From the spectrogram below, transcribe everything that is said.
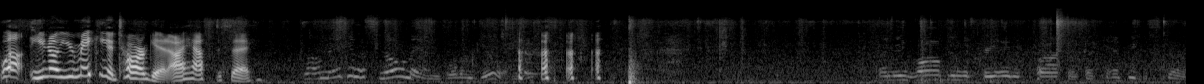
Well, you know, you're making a target, I have to say. So I'm making a snowman is what I'm doing. I'm involved in the creative process. I can't be disturbed.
